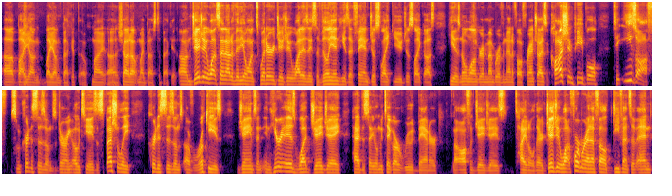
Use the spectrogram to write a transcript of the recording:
uh, by young by young Beckett though. My uh, shout out, my best to Beckett. Um, JJ Watt sent out a video on Twitter. JJ Watt is a civilian. He is a fan just like you, just like us. He is no longer a member of an NFL franchise. Caution people to ease off some criticisms during OTAs, especially criticisms of rookies. James, and, and here is what JJ had to say. Let me take our rude banner uh, off of JJ's title there. JJ Watt, former NFL defensive end,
